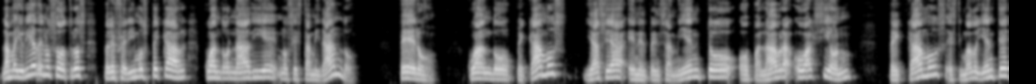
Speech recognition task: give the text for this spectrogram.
La mayoría de nosotros preferimos pecar cuando nadie nos está mirando. Pero cuando pecamos, ya sea en el pensamiento o palabra o acción, pecamos, estimado oyente,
